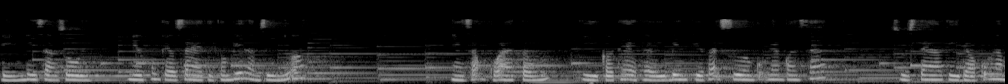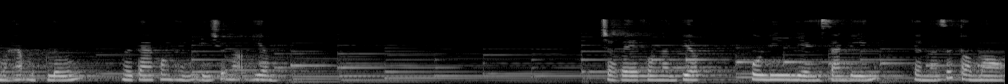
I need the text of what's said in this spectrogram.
Đến bây giờ rồi, nếu không kéo dài thì không biết làm gì nữa. Nghe giọng của A Tống thì có thể thấy bên phía Vạn Sương cũng đang quan sát. Dù sao thì đó cũng là một hạng mục lớn, người ta không thể nghĩ đến chuyện mạo hiểm. Trở về phòng làm việc, cô Ly liền sàn đến, vẻ mặt rất tò mò.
